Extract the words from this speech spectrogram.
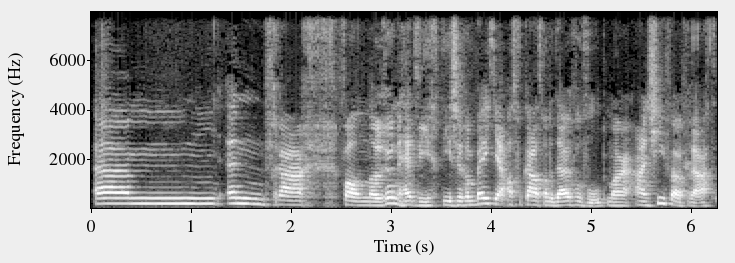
Ehm, een vraag van Run Hedwig, die zich een beetje advocaat van de duivel voelt, maar aan Shiva vraagt:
